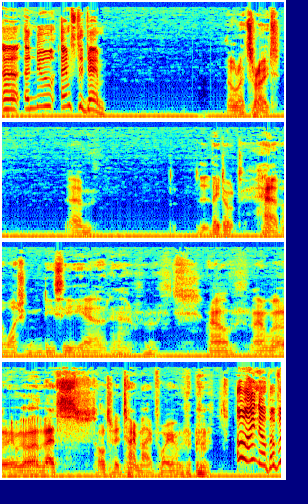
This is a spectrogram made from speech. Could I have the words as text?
uh, a New Amsterdam. Oh, that's right. Um, they don't have a Washington, D.C. here. Uh, well, uh, well, that's alternate timeline for you. oh, I know, Papa.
